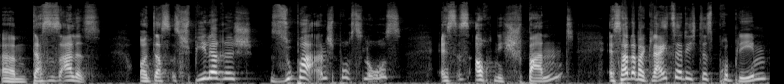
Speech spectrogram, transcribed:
Ähm, das ist alles. Und das ist spielerisch super anspruchslos. Es ist auch nicht spannend. Es hat aber gleichzeitig das Problem,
